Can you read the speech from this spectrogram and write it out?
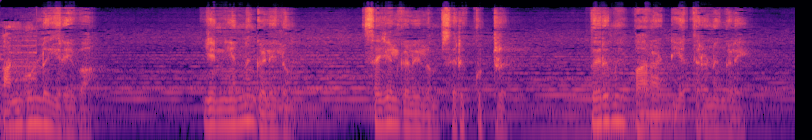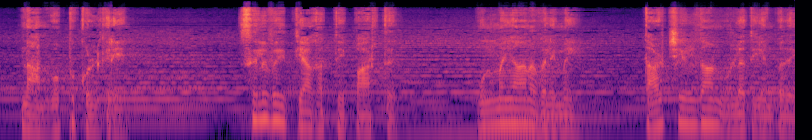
அன்புள்ள இறைவா என் எண்ணங்களிலும் செயல்களிலும் செருக்குற்று பெருமை பாராட்டிய தருணங்களை நான் ஒப்புக்கொள்கிறேன். சிலுவை தியாகத்தை பார்த்து உண்மையான வலிமை தாழ்ச்சியில்தான் உள்ளது என்பதை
